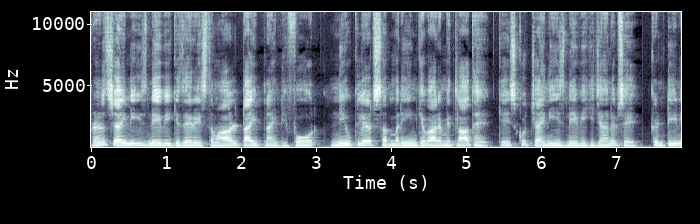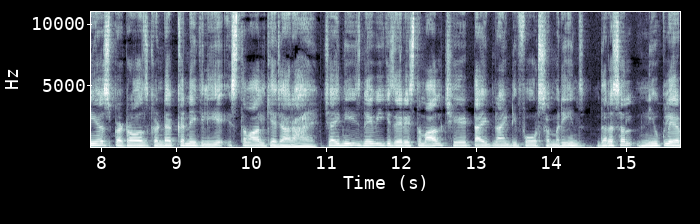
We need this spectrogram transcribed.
फ्रेंड्स चाइनीज़ नेवी के जेर इस्तेमाल टाइप 94 न्यूक्लियर सबमरीन के बारे में इतलात हैं कि इसको चाइनीज़ नेवी की जानब से कंटिन्यूस पेट्रोल्स कंडक्ट करने के लिए इस्तेमाल किया जा रहा है। चाइनीज़ नेवी के जेर इस्तेमाल छह टाइप 94 सबमरीन दरअसल न्यूक्लियर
